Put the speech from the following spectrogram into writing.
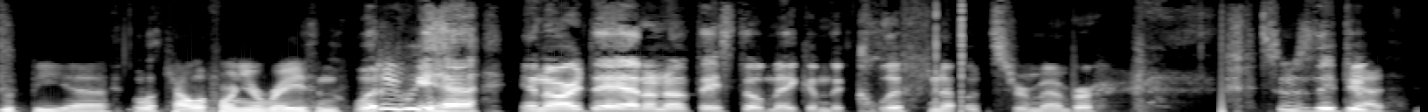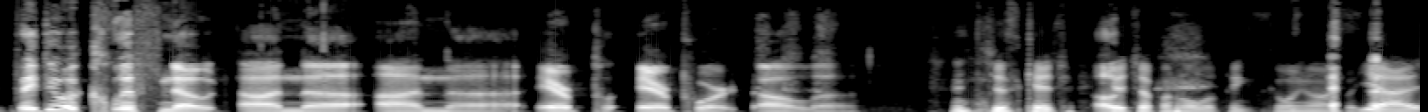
with the uh, California raisins. What did we have in our day? I don't know if they still make them the Cliff Notes. Remember? as soon as they do, Yes. they do a Cliff Note on uh, on uh, air, airport. I'll uh, just catch I'll- catch up on all the things going on. But yeah,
